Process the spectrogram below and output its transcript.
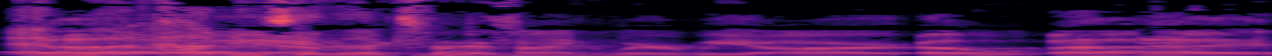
And what, how do you say uh, the next word? Find where we are. Oh, uh,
